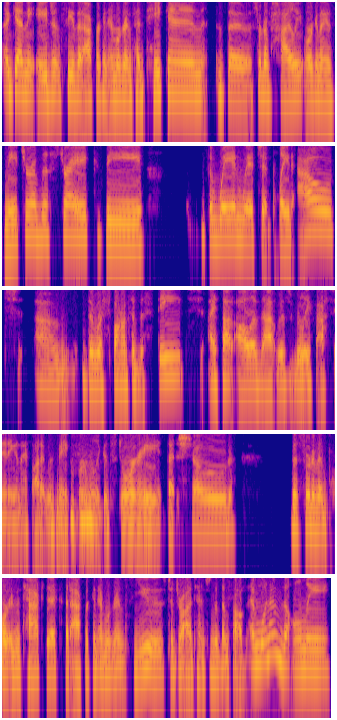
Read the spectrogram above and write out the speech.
again the agency that African immigrants had taken, the sort of highly organized nature of this strike, the the way in which it played out, um, the response of the state. I thought all of that was really fascinating, and I thought it would make mm-hmm. for a really mm-hmm. good story that showed the sort of important tactic that African immigrants use to draw attention to themselves. And one of the only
